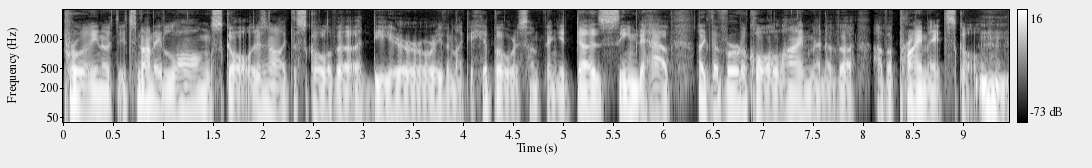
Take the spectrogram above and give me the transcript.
pro. You know, it's not a long skull. It is not like the skull of a, a, deer or even like a hippo or something. It does seem to have like the vertical alignment of a of a primate skull. Mm-hmm.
